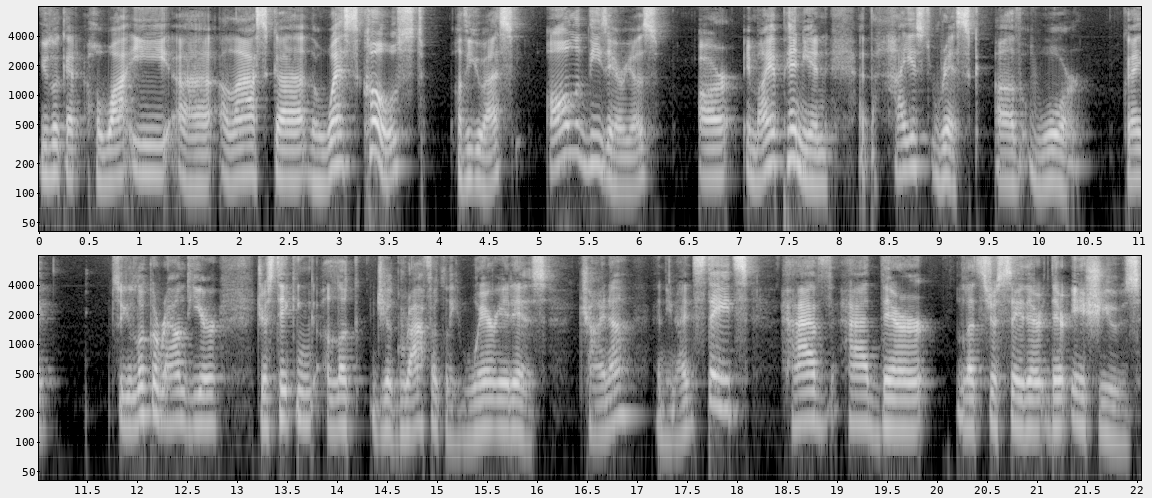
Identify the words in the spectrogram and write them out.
You look at Hawaii, uh, Alaska, the West Coast of the US, all of these areas are, in my opinion, at the highest risk of war. Okay. So you look around here, just taking a look geographically where it is. China and the United States have had their let's just say their their issues.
